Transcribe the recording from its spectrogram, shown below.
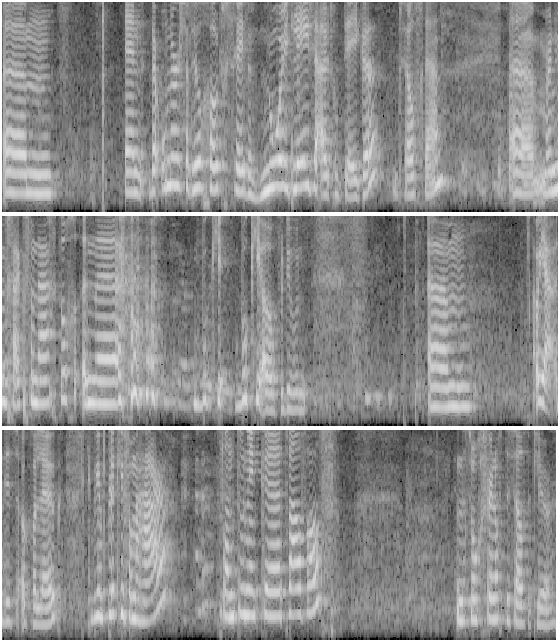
Ehm, en daaronder staat heel groot geschreven: nooit lezen uitroepteken. Dat heb ik zelf gedaan. Ehm, maar nu ga ik vandaag toch een eh, boekje, boekje open doen. Ehm, oh ja, dit is ook wel leuk. Ik heb hier een plukje van mijn haar. Van toen ik eh 12 was. En dat is ongeveer nog dezelfde kleur.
